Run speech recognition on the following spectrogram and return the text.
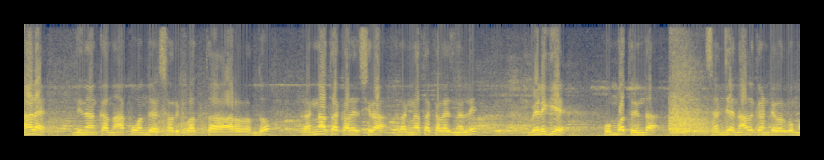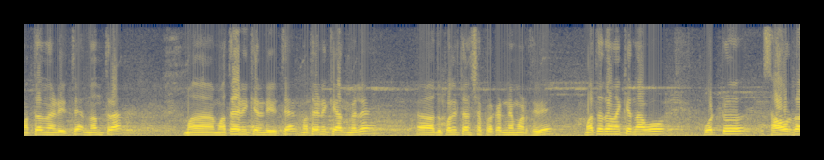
ನಾಳೆ ದಿನಾಂಕ ನಾಲ್ಕು ಒಂದು ಎರಡು ಸಾವಿರದ ಇಪ್ಪತ್ತ ಆರರಂದು ರಂಗನಾಥ ಕಾಲೇಜ್, ಶಿರಾ ರಂಗನಾಥ ಕಾಲೇಜಿನಲ್ಲಿ ಬೆಳಿಗ್ಗೆ ಒಂಬತ್ತರಿಂದ ಸಂಜೆ ನಾಲ್ಕು ಗಂಟೆವರೆಗೂ ಮತದಾನ ನಡೆಯುತ್ತೆ. ನಂತರ ಮತ ಎಣಿಕೆ ನಡೆಯುತ್ತೆ. ಮತ ಎಣಿಕೆ ಆದಮೇಲೆ ಅದು ಫಲಿತಾಂಶ ಪ್ರಕಟಣೆ ಮಾಡ್ತೀವಿ. ಮತದಾನಕ್ಕೆ ನಾವು ಒಟ್ಟು ಸಾವಿರದ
